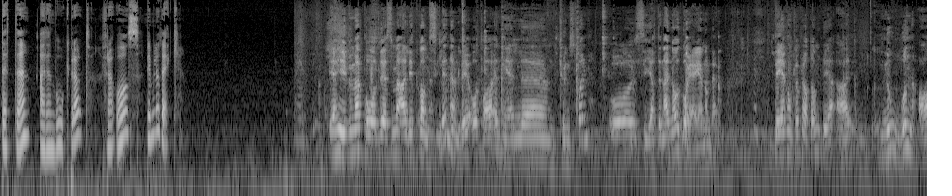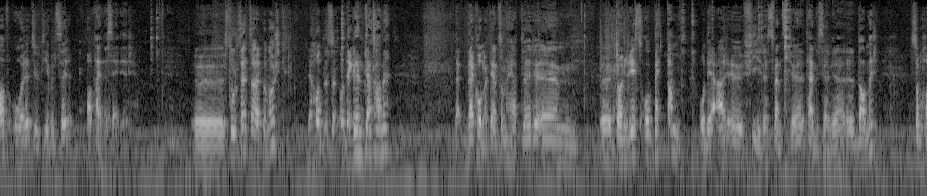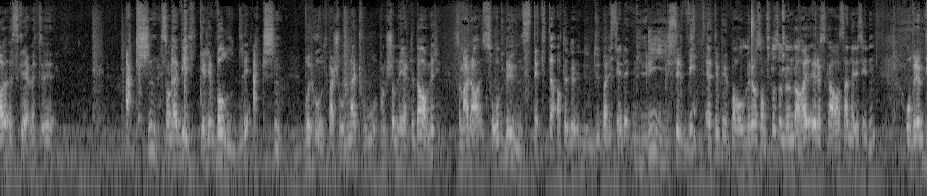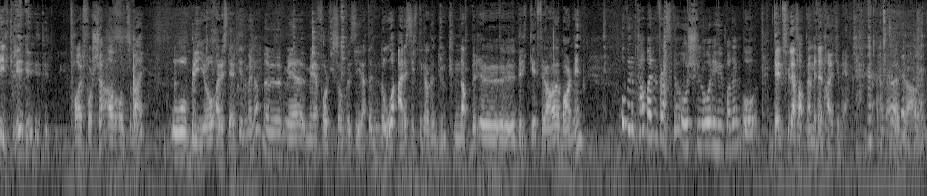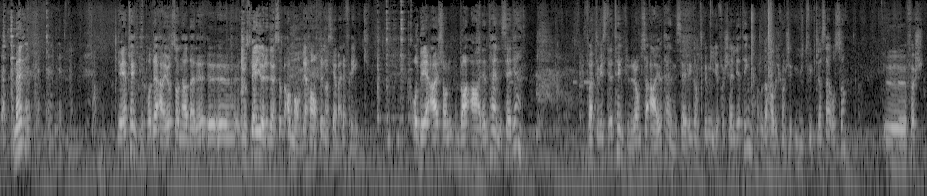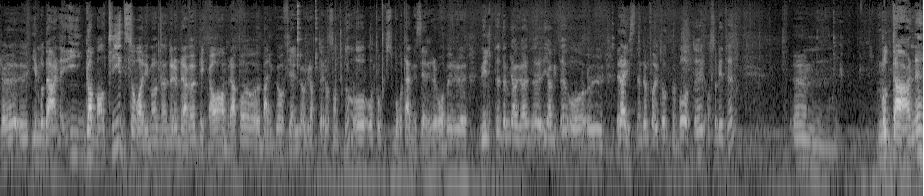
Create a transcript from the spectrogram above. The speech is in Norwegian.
Dette er en bokprat fra Ås bibliotek. Jeg hiver meg på det som er litt vanskelig, nemlig å ta en hel uh, kunstform og si at nei, nå går jeg gjennom den. Det jeg kommer til å prate om, det er noen av årets utgivelser av tegneserier. Uh, stort sett så er det på norsk. Jeg hadde så, og det glemte jeg å ta med. Det, er kommet en som heter um, uh, Doris og Bettan. Og det er uh, fire svenske tegneseriedamer som har skrevet action. Sånn det er virkelig voldelig action. Hvor hovedpersonen er to pensjonerte damer som er da så brunstekte at du, du, bare ser det lyser hvitt etter puppeholdere og sånt noe, som de da har røska av seg nede i Syden. Over en virkelig eh, tar for seg av alt som er. Og blir jo arrestert innimellom med, med folk som sier at nå er det siste gangen du knabber drikker fra baren min. Og bare tar bare en flaske og slår i huet på dem. Og den skulle jeg tatt med, men den har jeg ikke med. Det er bra. Men det jeg tenkte på, det er jo sånn her derre uh, uh, Nå skal jeg gjøre det som Amalie hater. Nå skal jeg være flink. Og det er sånn Hva er en tegneserie? For at hvis dere tenker dere om, så er jo tegneserier ganske mye forskjellige ting. Og det har vel kanskje utvikla seg også. Uh, første uh, i moderne I gammel tid så var de når de drev og pikka og hamra på berg og fjell og grotter og sånt noe, og, og tok små tegneserier over uh, viltet de jaga, jagde, og reisene de foretok med båter osv. Um, moderne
